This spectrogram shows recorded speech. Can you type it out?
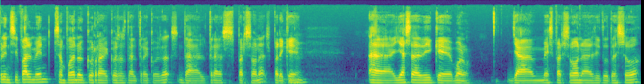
principalment se'n poden ocórrer coses d'altres coses, d'altres persones, perquè Mhm. eh, ja s'ha de dir que, bueno, hi ha més persones i tot això,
